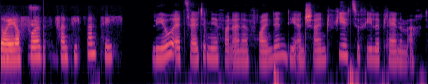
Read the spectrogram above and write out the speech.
Neuer Vorsatz 2020. Leo erzählte mir von einer Freundin, die anscheinend viel zu viele Pläne macht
